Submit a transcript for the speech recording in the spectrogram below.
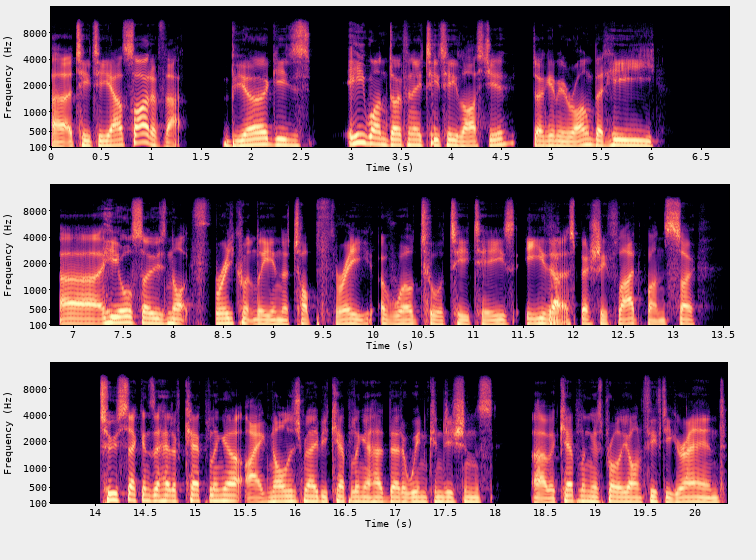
uh, a TT outside of that. Bjerg is he won Dauphiné TT last year. Don't get me wrong, but he uh, he also is not frequently in the top three of World Tour TTs either, Yep. especially flat ones. So two seconds ahead of Kepplinger. I acknowledge maybe Kepplinger had better wind conditions, uh, but Kepplinger's probably on fifty grand,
